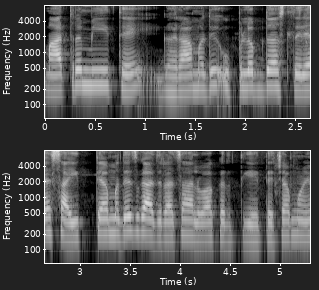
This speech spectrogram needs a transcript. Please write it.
मात्र मी इथे घरामध्ये उपलब्ध असलेल्या साहित्यामध्येच गाजराचा हलवा करते आहे त्याच्यामुळे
